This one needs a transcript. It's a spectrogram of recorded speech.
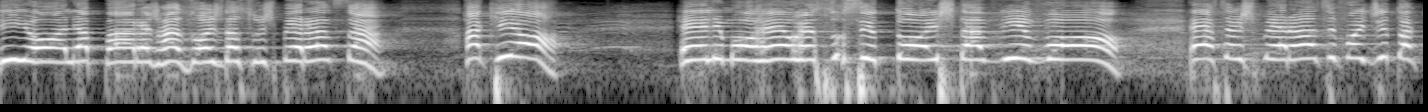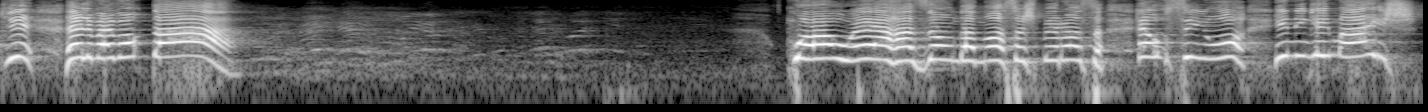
e olha para as razões da sua esperança. Aqui, ó. Ele morreu, ressuscitou, está vivo. Essa esperança e foi dito aqui, ele vai voltar. Qual é a razão da nossa esperança? É o Senhor e ninguém mais.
